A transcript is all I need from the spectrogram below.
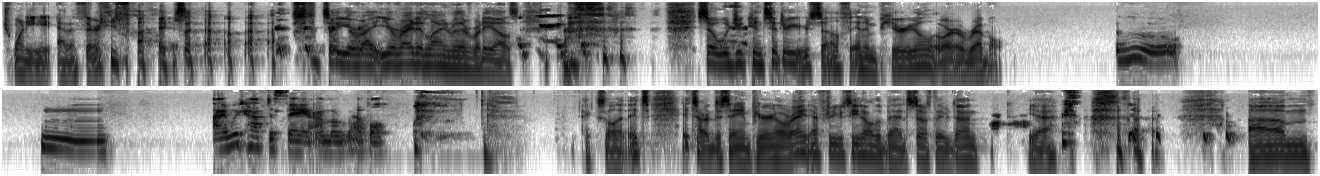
28 out of 35. So, so you're right. You're right in line with everybody else. So, would you consider yourself an Imperial or a Rebel? Ooh. Hmm. I would have to say I'm a rebel. Excellent. It's it's hard to say Imperial, right? After you've seen all the bad stuff they've done. Yeah. um,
